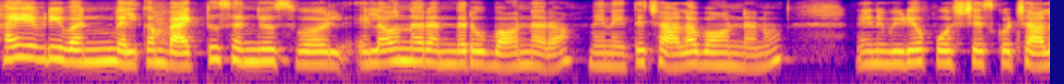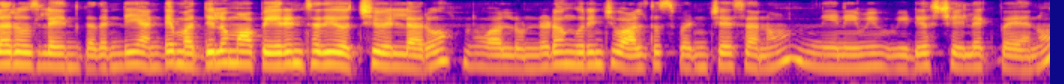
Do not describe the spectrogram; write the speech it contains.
Hi everyone welcome back to Sanjos world ఎలా ఉన్నారు అందరూ? బాగున్నారా? నేనైతే చాలా బాగున్నాను. నేను వీడియో పోస్ట్ చేసుకో చాలా రోజులైంది కదండి. అంటే మధ్యలో మా పేరెంట్స్ అది వచ్చి వెళ్ళారు. వాళ్ళు ఉండడం గురించి వాళ్ళతో స్పెండ్ చేశాను. నేనేమి వీడియోస్ చేయలేకపోయాను.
